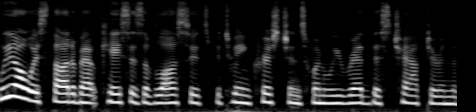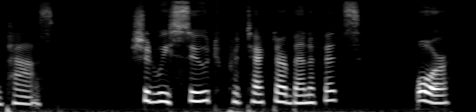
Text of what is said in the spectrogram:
We always thought about cases of lawsuits between Christians when we read this chapter in the past. Should we sue to protect our benefits? Or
